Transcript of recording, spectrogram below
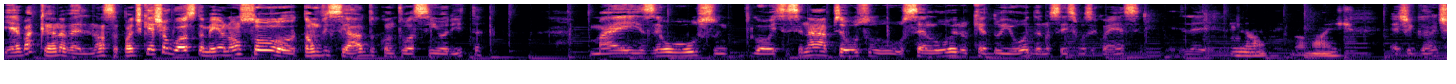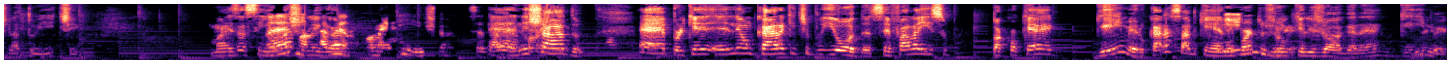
E é bacana, velho. Nossa, podcast eu gosto também. Eu não sou tão viciado quanto a senhorita. Mas eu ouço, igual esse Sinapse, eu ouço o Celoiro, que é do Yoda, não sei se você conhece. Ele é, não, não manjo. É gigante na Twitch. Mas assim, é, eu acho legal. Tá vendo como é nicho? Você tá é, é nichado. É, porque ele é um cara que, tipo, Yoda, você fala isso pra qualquer gamer, o cara sabe quem é, gamer. não importa o jogo que ele joga, né? Gamer.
